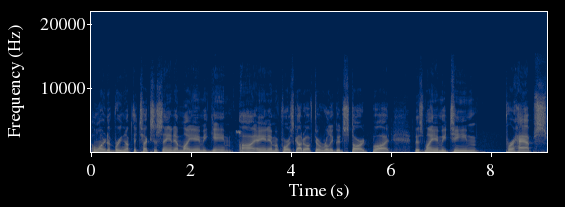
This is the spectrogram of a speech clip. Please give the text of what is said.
I wanted to bring up the Texas A&M Miami game. Uh, A&M, of course, got off to a really good start, but this Miami team, perhaps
